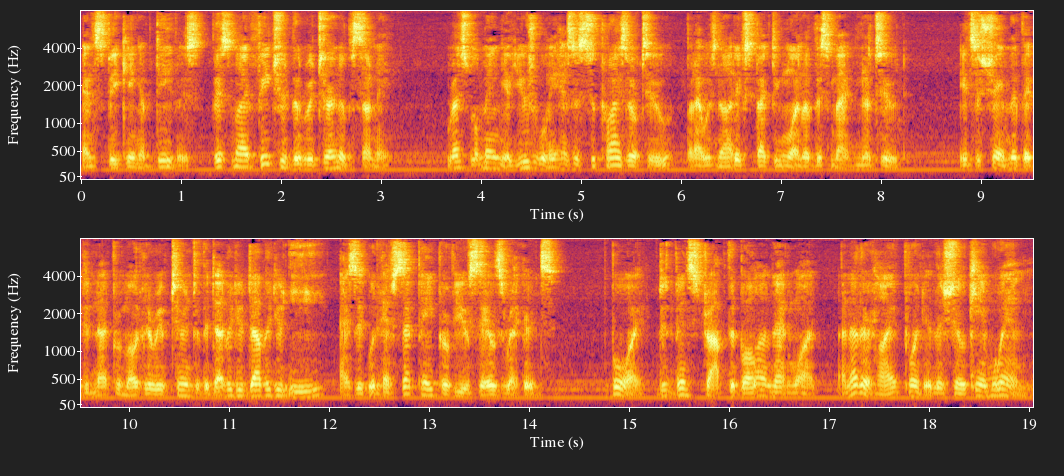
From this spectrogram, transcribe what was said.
And speaking of divas, this might feature the return of Sunny. WrestleMania usually has a surprise or two, but I was not expecting one of this magnitude. It's a shame that they did not promote her return to the WWE, as it would have set pay-per-view sales records. Boy, did Vince drop the ball on that one. Another high point of the show came when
